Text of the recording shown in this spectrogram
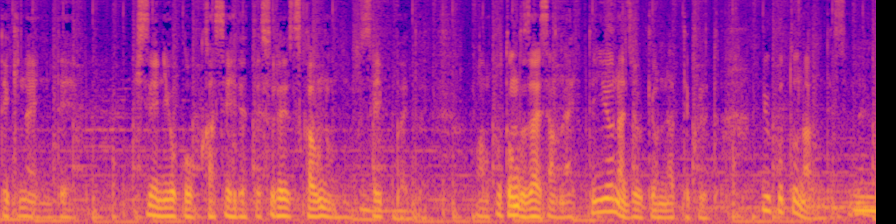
できないんで、自然にこう稼いでてそれで使うのも精一杯で。まあ、ほとんど財産がないというような状況になってくるということなんですよね。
